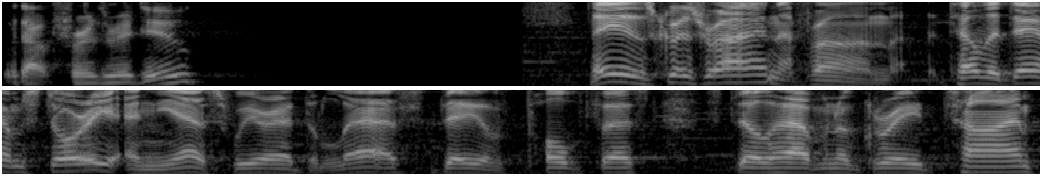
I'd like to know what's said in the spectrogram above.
without further ado, Hey, it's Chris Ryan from Tell the Damn Story, and yes, we are at the last day of Pulp Fest, still having a great time,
